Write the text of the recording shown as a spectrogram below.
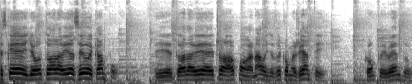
Es que yo toda la vida he sido de campo y toda la vida he trabajado con ganado. Yo soy comerciante, compro y vendo.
